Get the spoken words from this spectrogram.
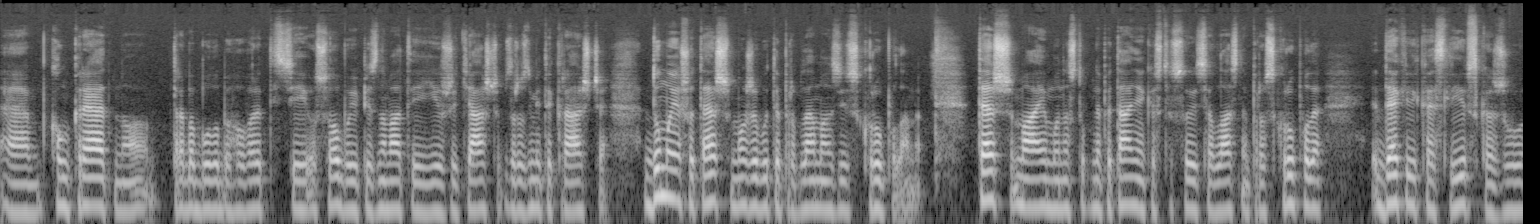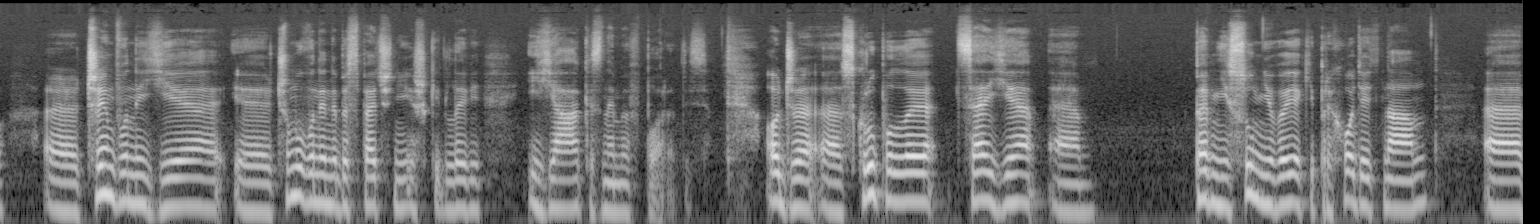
Е, Конкретно треба було би говорити з цією особою, пізнавати її життя, щоб зрозуміти краще. Думаю, що теж може бути проблема зі скрупулами. Теж маємо наступне питання, яке стосується власне про скрупули. Декілька слів скажу, е, чим вони є, е, чому вони небезпечні і шкідливі, і як з ними впоратися. Отже, е, скрупули це є певні сумніви, які приходять нам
